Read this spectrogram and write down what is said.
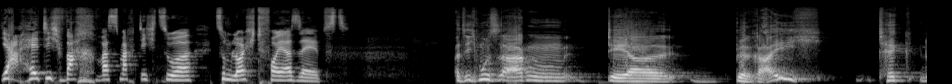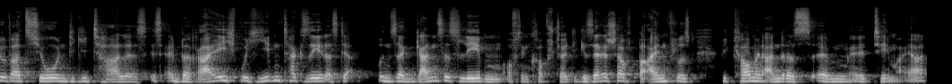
ja, hält dich wach? Was macht dich zur, zum Leuchtfeuer selbst? Also ich muss sagen, der Bereich Tech, Innovation, Digitales ist ein Bereich, wo ich jeden Tag sehe, dass der unser ganzes Leben auf den Kopf stellt, die Gesellschaft beeinflusst wie kaum ein anderes ähm, Thema. Ja,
